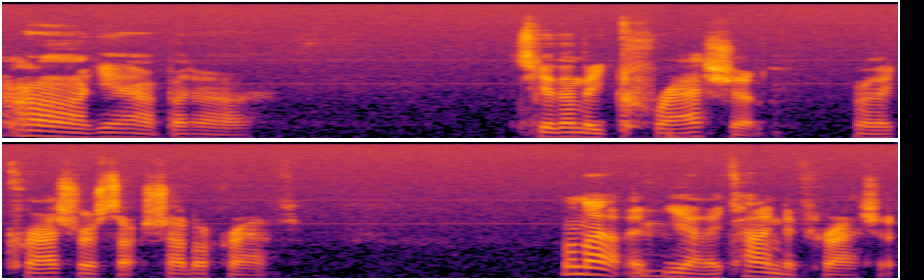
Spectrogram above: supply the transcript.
Oh yeah, but uh So yeah, then they crash it. Or they crash her sh- shuttlecraft. Well not Mhm. yeah, they kind of crash it.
